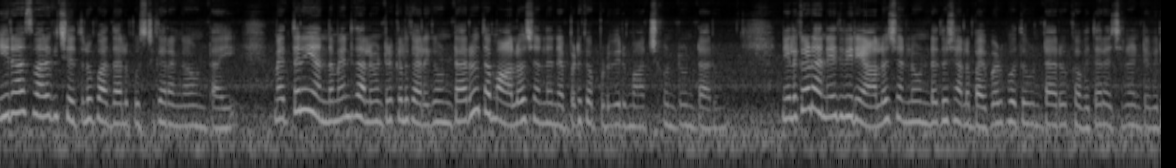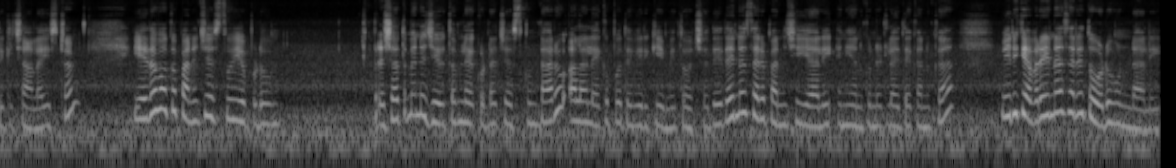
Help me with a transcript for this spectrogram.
ఈ రాశి వారికి చేతులు పదాలు పుష్టికరంగా ఉంటాయి. మెత్తని అందమైన తల వెంట్రుకలు కలిగి ఉంటారు. తమ ఆలోచనలను ఎప్పటికప్పుడు వీరు మార్చుకుంటూ ఉంటారు. నిలకడ అనేది వీరి ఆలోచనలు ఉండదు. చాలా భయపడిపోతూ ఉంటారు. కవిత రచన అంటే వీరికి చాలా ఇష్టం. ఏదో ఒక పని చేస్తూ ఎప్పుడు ప్రశాంతమైన జీవితం లేకుండా చేసుకుంటారు. అలా లేకపోతే వీరికి ఏమీ తోచదు. ఏదైనా సరే పని చేయాలి అని అనుకున్నట్లయితే కనుక వీరికి ఎవరైనా సరే తోడు ఉండాలి.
